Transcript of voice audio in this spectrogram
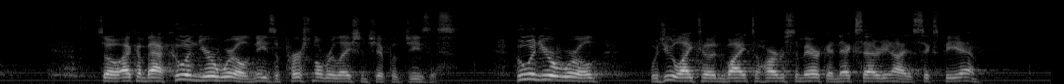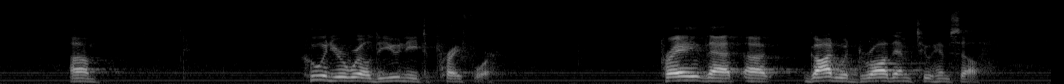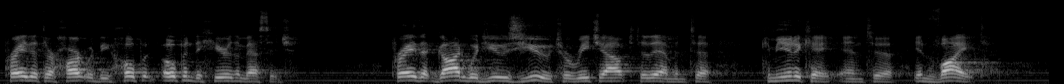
So I come back. Who in your world needs a personal relationship with Jesus? Who in your world would you like to invite to Harvest America next Saturday night at 6 p.m.? Um, who in your world do you need to pray for? Pray that uh, God would draw them to Himself. Pray that their heart would be open to hear the message. Pray that God would use you to reach out to them and to communicate and to invite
